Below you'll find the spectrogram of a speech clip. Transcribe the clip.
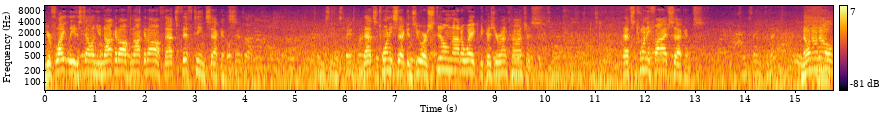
Your flight lead is telling you, knock it off, knock it off. That's 15 seconds. That's 20 seconds. You are still not awake because you're unconscious. That's 25 seconds. No, no, no.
